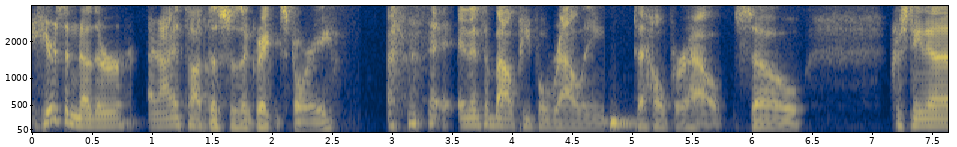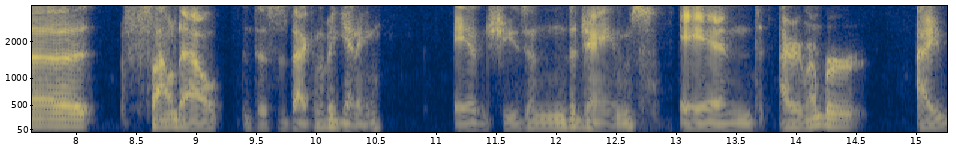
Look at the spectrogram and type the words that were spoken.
here's another, and I thought this was a great story, and it's about people rallying to help her out. So Christina found out this is back in the beginning, and she's in the James, and I remember I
